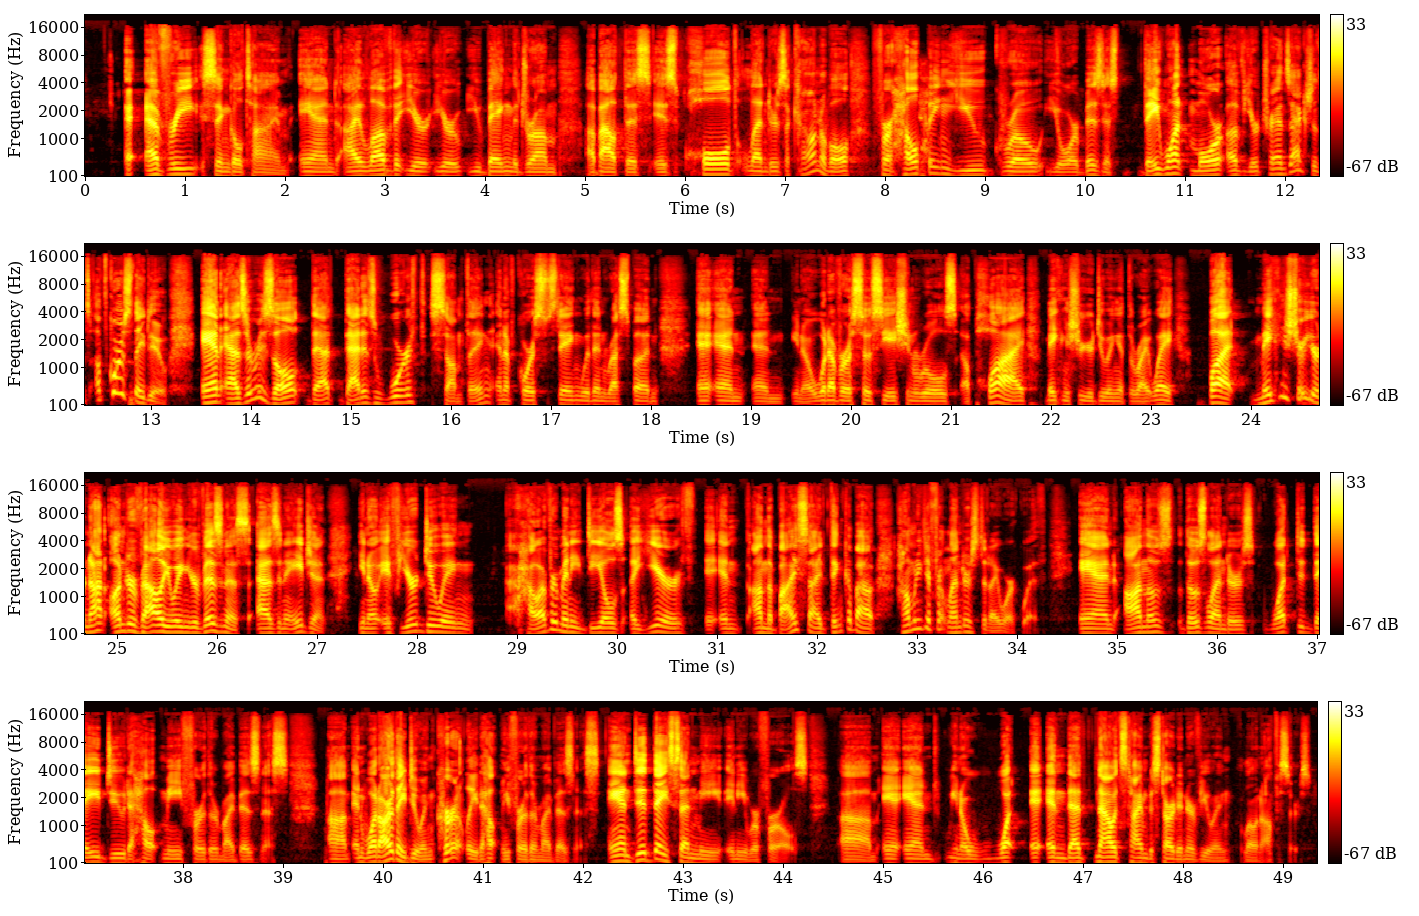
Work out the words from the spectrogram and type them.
Every single time and i love that you're you're you bang the drum about this is hold lenders accountable for helping yeah. you grow your business. They want more of your transactions. Of course they do. And as a result that that is worth something. And of course staying within respa and and and you know whatever association rules apply making sure you're doing it the right way but making sure you're not undervaluing your business as an agent. You know if you're doing however many deals a year and on the buy side think about how many different lenders did i work with? And on those those lenders what did they do to help me further my business? Um, and what are they doing currently to help me further my business? And did they send me any referrals? Um, and, and you know what and that now it's time to start interviewing loan officers.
